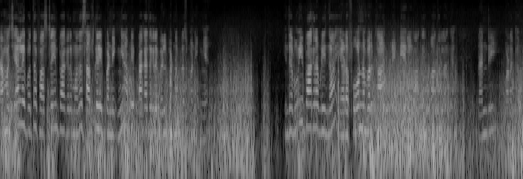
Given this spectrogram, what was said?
நம்ம சேனலை பார்த்தா ஃபஸ்ட் டைம் பார்க்குற மாதிரி தான் சப்ஸ்கிரைப் பண்ணிக்கங்க. அப்படியே பக்கத்துல இருக்கிற பெல் பட்டனை ப்ரெஸ் பண்ணிக்கங்க. இந்த பூமி பார்க்குற அப்படின்னா என்னோடய ஃபோன் நம்பருக்கு கால் பண்ணி நேரில் வாங்க பார்த்துடலாங்க. நன்றி வணக்கம்.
